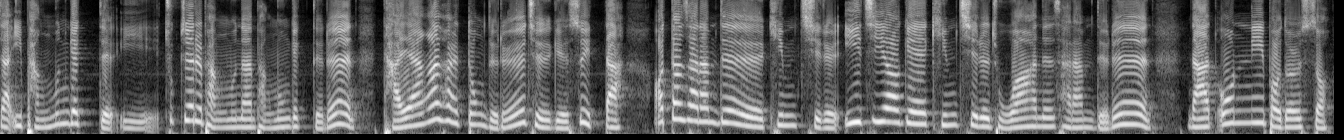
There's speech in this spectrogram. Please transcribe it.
자, 이 방문객들, 이 축제를 방문한 방문객들은 다양한 활동들을 즐길 수 있다. 어떤 사람들 김치를 이 지역의 김치를 좋아하는 사람들은 not only also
